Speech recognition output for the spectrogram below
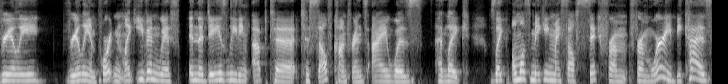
really really important like even with in the days leading up to to self conference i was had like was like almost making myself sick from from worry because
